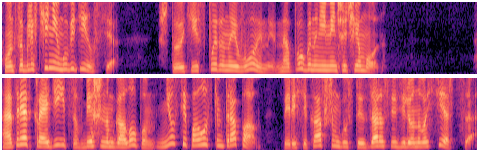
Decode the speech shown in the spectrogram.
он с облегчением убедился, что эти испытанные воины напуганы не меньше, чем он. Отряд крайдийцев бешеным галопом несся по узким тропам, пересекавшим густые заросли зеленого сердца.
